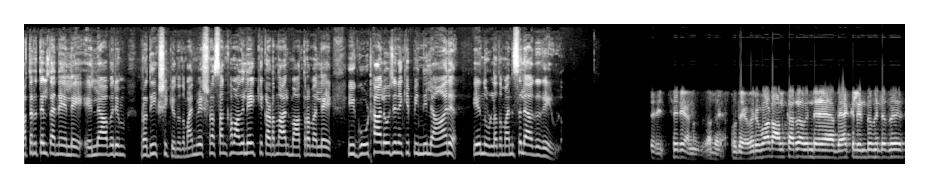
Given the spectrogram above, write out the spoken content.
അത്തരത്തിൽ തന്നെയല്ലേ എല്ലാവരും പ്രതീക്ഷിക്കുന്നതും. അന്വേഷണ സംഘം അതിലേക്ക് കടന്നാൽ മാത്രമല്ലേ ഈ ഗൂഢാലോചനയ്ക്ക് പിന്നിൽ ആര് എന്നുള്ളത് മനസ്സിലാകുകയുള്ളൂ. ശരി ശരിയാണ്. അതെ അതെ. ഒരുപാട് ആൾക്കാർ അതിന്റെ ബാക്കിലുണ്ട് എന്നുള്ളത്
